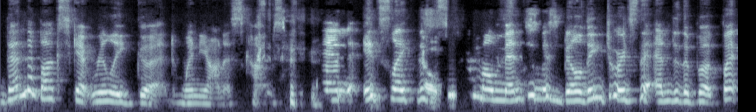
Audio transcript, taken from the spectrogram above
then the Bucks get really good when Giannis comes. and it's like this oh. momentum is building towards the end of the book. But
